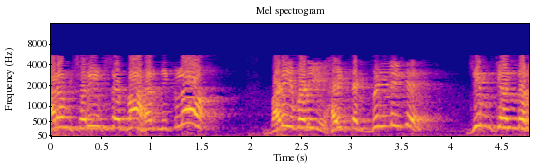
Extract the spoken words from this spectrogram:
حرم شریف سے باہر نکلو، بڑی بڑی ہائی ٹیک بلڈنگیں، جن کے اندر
